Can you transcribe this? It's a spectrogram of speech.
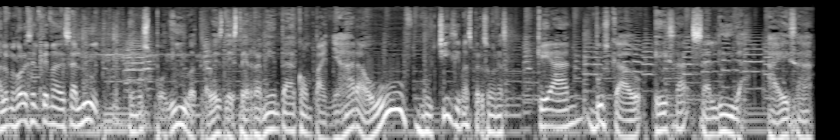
a lo mejor es el tema de salud. Hemos podido a través de esta herramienta acompañar a muchísimas personas que han buscado esa salida a esa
